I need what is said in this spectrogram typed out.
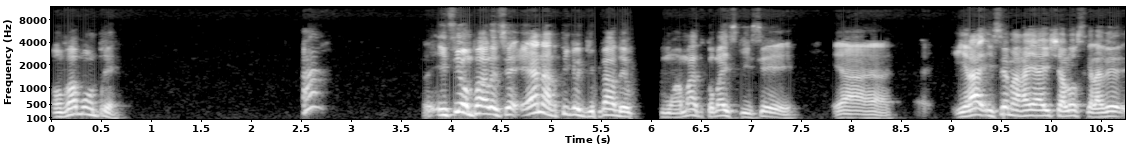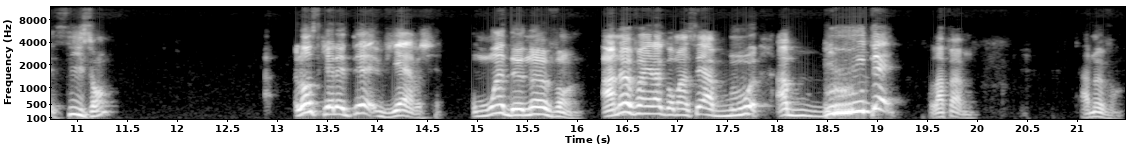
On va montrer. Hein? Ici, on parle, c'est un article qui parle de Muhammad, comment est-ce qu'il s'est. il, il s'est marié à Aïcha lorsqu'elle avait 6 ans. Lorsqu'elle était vierge, moins de 9 ans. À 9 ans, il a commencé à, brouter la femme. À 9 ans.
